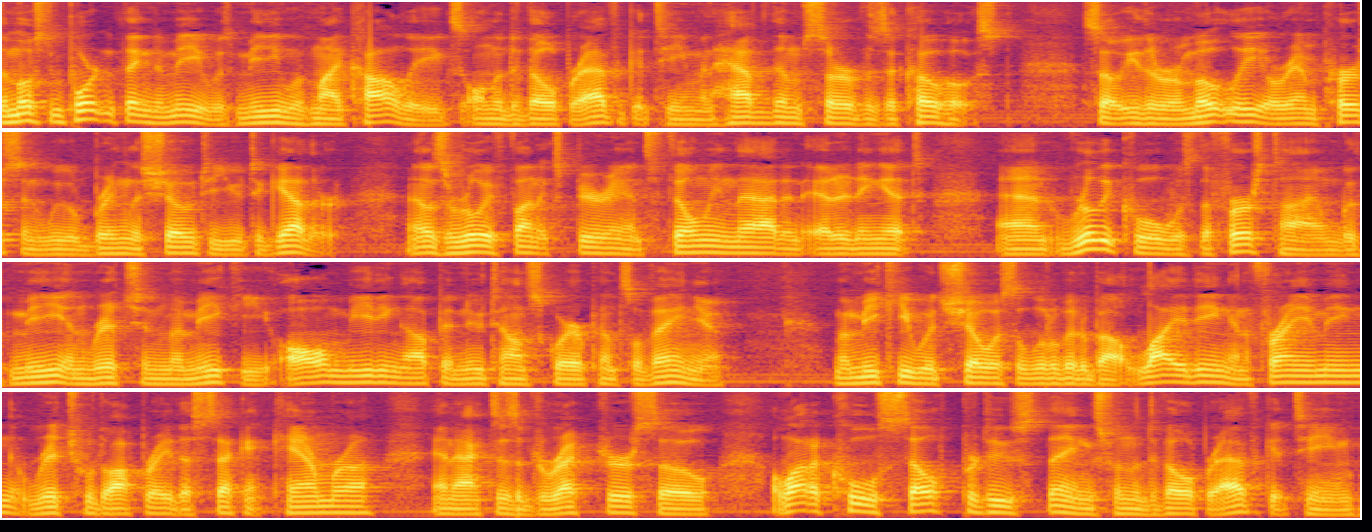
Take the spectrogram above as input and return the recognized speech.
the most important thing to me was meeting with my colleagues on the developer advocate team and have them serve as a co-host. So either remotely or in person, we would bring the show to you together. And it was a really fun experience filming that and editing it. And really cool was the first time with me and Rich and Mamikee all meeting up in Newtown Square, Pennsylvania Mamikee would show us a little bit about lighting and framing. Rich would operate a second camera and act as a director. So a lot of cool self-produced things from the developer advocate team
